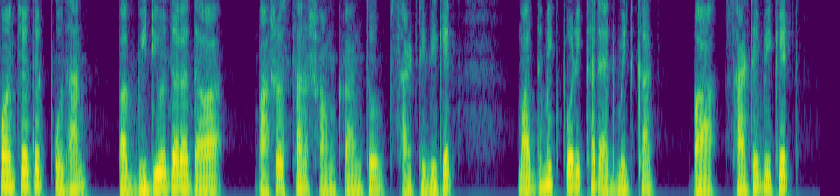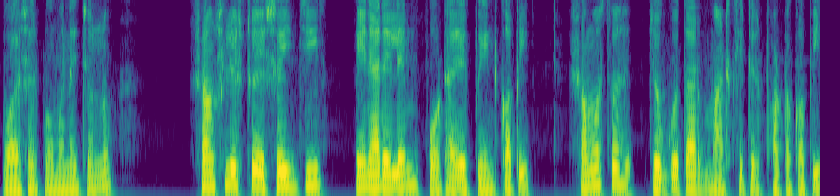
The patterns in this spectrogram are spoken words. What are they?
পঞ্চায়েতের প্রধান বা বিডিও দ্বারা দেওয়া বাসস্থান সংক্রান্ত সার্টিফিকেট, মাধ্যমিক পরীক্ষার অ্যাডমিট কার্ড বা সার্টিফিকেট বয়সের প্রমাণের জন্য সংশ্লিষ্ট এসএইচজির এনআরএলএম পোর্টালের প্রিন্ট কপি, সমস্ত যোগ্যতার মার্কশিটের ফটোকপি,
